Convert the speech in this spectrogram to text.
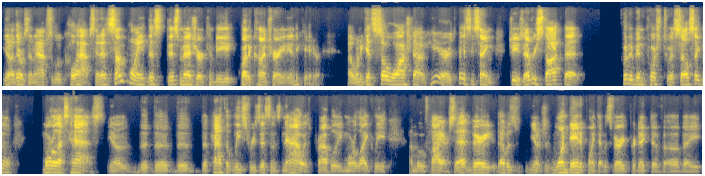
you know, there was an absolute collapse. And at some point, this this measure can be quite a contrarian indicator. Uh, when it gets so washed out here, it's basically saying, geez, every stock that could have been pushed to a sell signal more or less has. You know, the the the the path of least resistance now is probably more likely a move higher. So that very that was you know just one data point that was very predictive of a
